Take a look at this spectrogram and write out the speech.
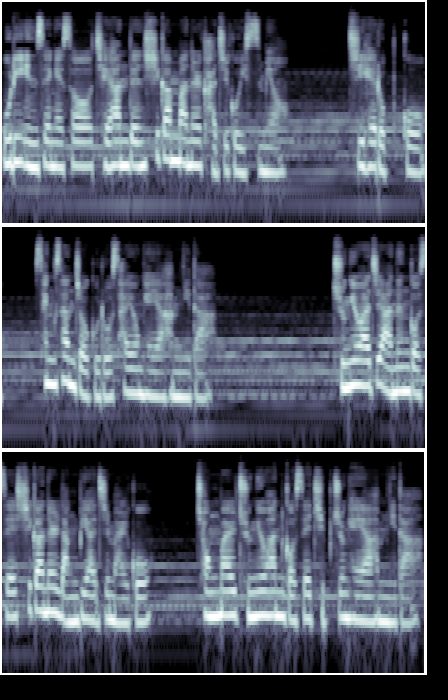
우리 인생에서 제한된 시간만을 가지고 있으며 지혜롭고 생산적으로 사용해야 합니다. 중요하지 않은 것에 시간을 낭비하지 말고 정말 중요한 것에 집중해야 합니다.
